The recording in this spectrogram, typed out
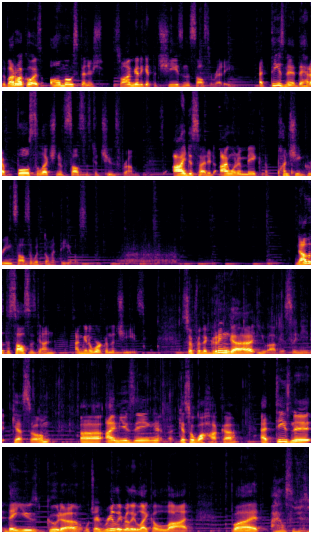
The barbacoa is almost finished, so I'm gonna get the cheese and the salsa ready. At Tizne, they had a full selection of salsas to choose from, so I decided I wanna make a punchy green salsa with tomatillos. Now that the salsa's done, I'm gonna work on the cheese. So for the gringa, you obviously need queso. Uh, I'm using queso Oaxaca. At Tizne, they used Gouda, which I really, really like a lot, but I also just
